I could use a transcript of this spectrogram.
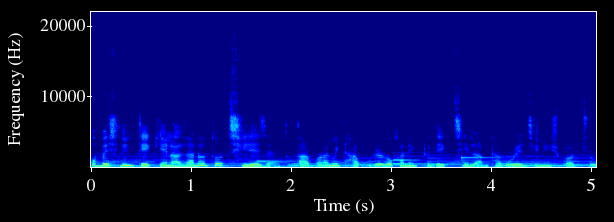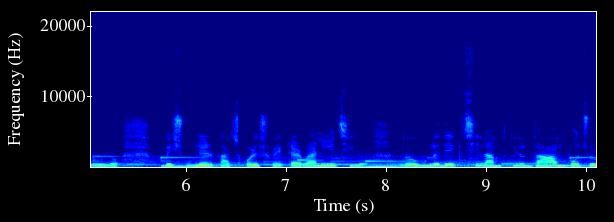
খুব বেশি দিন টেকে না, জানো তো? ছিঁড়ে যায়। তো তারপর আমি ঠাকুরের ওখানে একটু দেখছিলাম, ঠাকুরের জিনিসপত্রগুলো। বেশ উলের কাজ করে সোয়েটার বানিয়েছিল, তো ওগুলো দেখছিলাম, কিন্তু দাম প্রচুর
